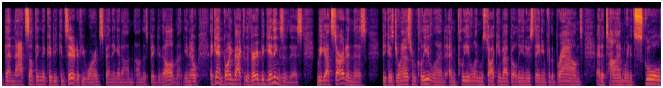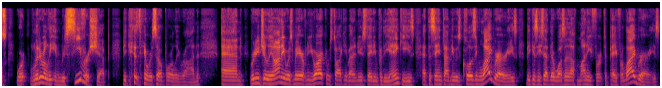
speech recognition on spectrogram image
then that's something that could be considered if you weren't spending it on on this big development. You know, again, going back to the very beginnings of this, we got started in this because Joanna's from Cleveland, and Cleveland was talking about building a new stadium for the Browns at a time when its schools were literally in receivership because they were so poorly run. And Rudy Giuliani was mayor of New York and was talking about a new stadium for the Yankees at the same time he was closing libraries because he said there wasn't enough money for to pay for libraries.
